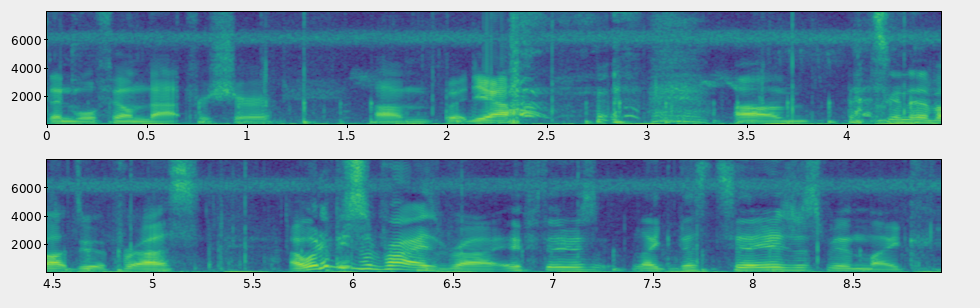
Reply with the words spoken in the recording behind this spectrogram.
then we'll film that for sure. Um, but yeah, um, that's gonna about do it for us. I wouldn't be surprised, bruh, if there's like this today has just been like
